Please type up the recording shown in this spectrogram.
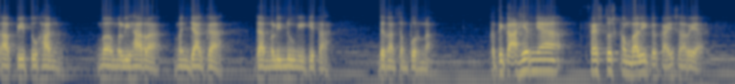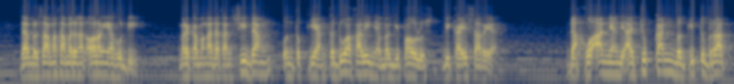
tapi Tuhan memelihara, menjaga, dan melindungi kita dengan sempurna. Ketika akhirnya Festus kembali ke Kaisaria dan bersama-sama dengan orang Yahudi, mereka mengadakan sidang untuk yang kedua kalinya bagi Paulus di Kaisaria. Dakwaan yang diajukan begitu berat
